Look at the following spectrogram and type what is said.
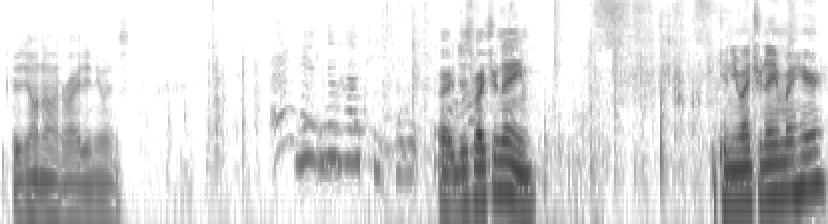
because y'all know how to write anyways. Know how to do it. All right, just write your name. Can you write your name right here?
